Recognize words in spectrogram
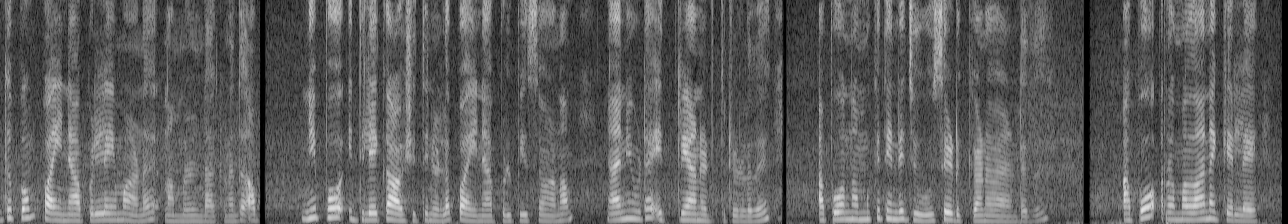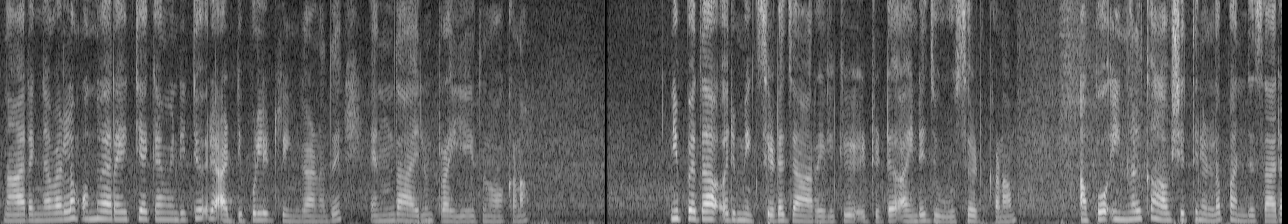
ഇതിപ്പം പൈനാപ്പിൾ ലൈമാണ് നമ്മൾ ഉണ്ടാക്കുന്നത്. ഇനിയിപ്പോൾ ഇതിലേക്ക് ആവശ്യത്തിനുള്ള പൈനാപ്പിൾ പീസ് വേണം. ഞാനിവിടെ ഇത്രയാണ് എടുത്തിട്ടുള്ളത്. അപ്പോൾ നമുക്കിതിന്റെ ജ്യൂസ് എടുക്കുകയാണ് വേണ്ടത്. അപ്പോൾ റമദാനൊക്കെ അല്ലേ നാരങ്ങ വെള്ളം ഒന്ന് വെറൈറ്റി ആക്കാൻ വേണ്ടിയിട്ട് ഒരു അടിപൊളി ഡ്രിങ്കാണിത് എന്തായാലും ട്രൈ ചെയ്ത് നോക്കണം. ഇനിയിപ്പോൾ ഇതാ ഒരു മിക്സിയുടെ ജാറിലേക്ക് ഇട്ടിട്ട് അതിന്റെ ജ്യൂസ് എടുക്കണം. അപ്പോൾ നിങ്ങൾക്ക് ആവശ്യത്തിനുള്ള പഞ്ചസാര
